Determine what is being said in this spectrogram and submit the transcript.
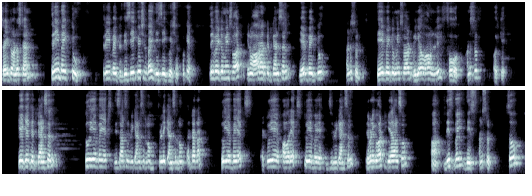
try to understand. 3 by 2. 3 by 2. This equation by this equation. Okay. 3 by 2 means what? You know, R, could cancel. 8 by 2. Understood? 8 by 2 means what? We have only 4. Understood? Okay. K, K could cancel. 2a by x, this also will be cancelled, no? Fully cancelled, no? That not. 2a by x, 2a power x, 2a by x, will be cancelled. Remaining what? Here also, uh, this by this, understood? So,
